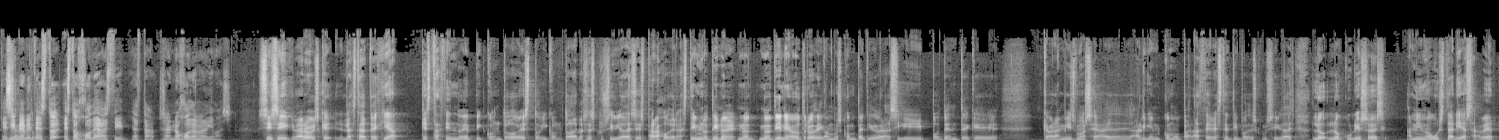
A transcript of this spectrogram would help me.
Que simplemente esto, esto jode a Steam, ya está. O sea, no jode a nadie más. Sí, sí, claro, es que la estrategia que está haciendo Epic con todo esto y con todas las exclusividades es para joder a Steam, no tiene, no, no tiene otro, digamos, competidor así potente que, que ahora mismo sea eh, alguien como para hacer este tipo de exclusividades. Lo, curioso es, a mí me gustaría saber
